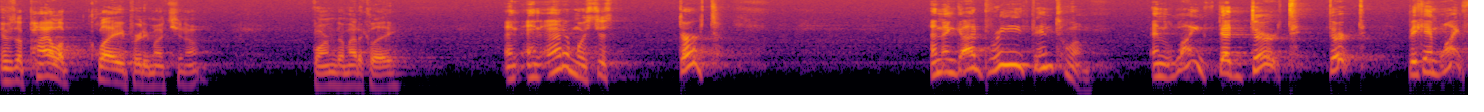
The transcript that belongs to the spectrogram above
it was a pile of clay, pretty much, you know, formed him out of clay. And, and Adam was just dirt. And then God breathed into him, and life, that dirt, dirt, became life.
